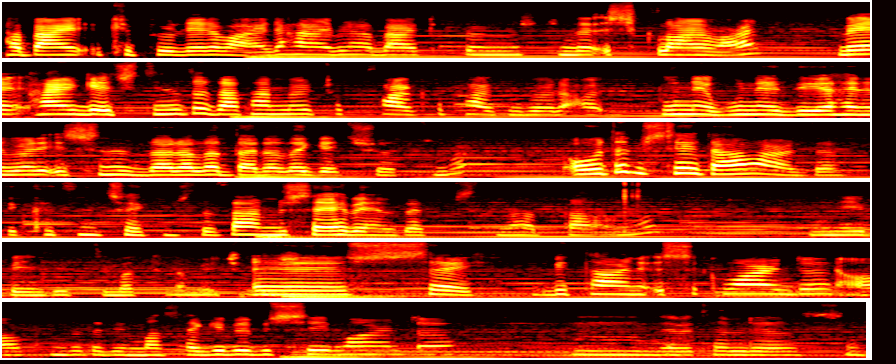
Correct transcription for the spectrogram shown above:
haber küpürleri vardı. Her bir haber küpürünün üstünde ışıklar var. Ve her geçtiğinizde zaten böyle çok farklı farklı böyle "Ay, bu ne bu ne diye hani böyle içiniz darala darala geçiyorsunuz. Orada bir şey daha vardı. Dikkatini çekmişti. Sen bir şeye benzetmiştin hatta onu. Neye benzettiğimi hatırlamaya çalışıyorum. Ee, şey bir tane ışık vardı. Altında da bir masa gibi bir şey vardı. Hmm, evet, Hatırlıyorsun.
